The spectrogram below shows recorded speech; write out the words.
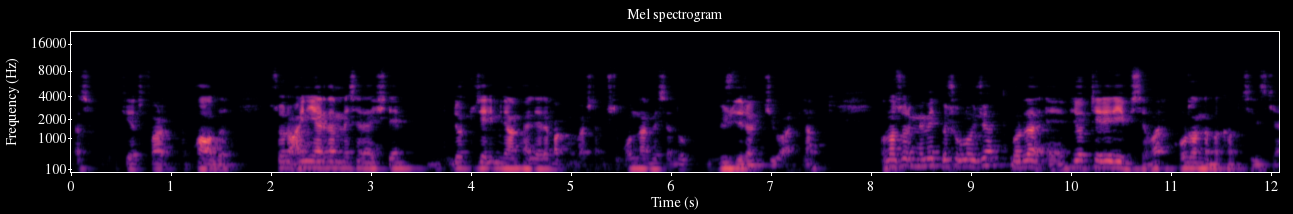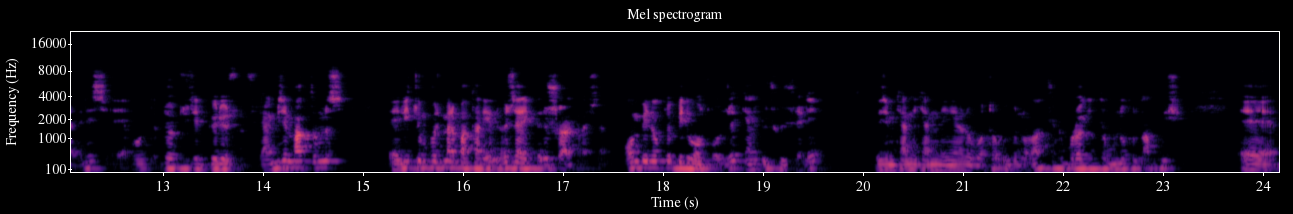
Biraz fiyatı farklı, pahalı. Sonra aynı yerden mesela işte 450 miliamperlere bakmaya başlamıştım. Onlar mesela 100 lira civarı falan. Ondan sonra Mehmet Başoğlu Hoca burada e, Pilot TR diye bir şey var. Oradan da bakabilirsiniz kendiniz. E, burada 450 görüyorsunuz. Yani bizim baktığımız e, lityum polimer bataryanın özellikleri şu arkadaşlar. 11.1 volt olacak. Yani 3 hücreli. Bizim kendi kendine robota uygun olan. Çünkü Brogin de bunu kullanmış. E,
